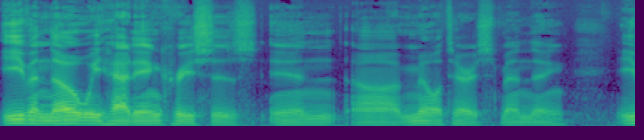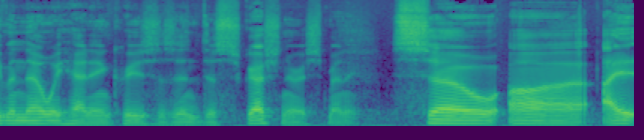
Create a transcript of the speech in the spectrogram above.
even though we had increases in uh, military spending, even though we had increases in discretionary spending. So uh, I,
